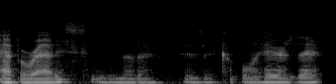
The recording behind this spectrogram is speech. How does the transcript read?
apparatus, there's another, there's a couple of hairs there.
